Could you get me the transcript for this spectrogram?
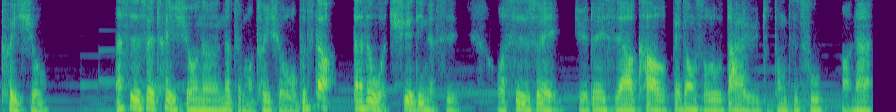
退休。那四十岁退休呢？那怎么退休？我不知道。但是我确定的是，我四十岁绝对是要靠被动收入大于主动支出哦。那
